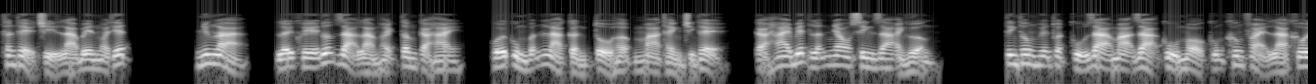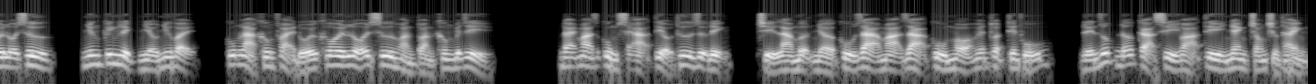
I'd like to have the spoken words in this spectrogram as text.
thân thể chỉ là bên ngoài thiết. Nhưng là, lấy khế ước giả làm hạch tâm cả hai, cuối cùng vẫn là cần tổ hợp mà thành chính thể, cả hai biết lẫn nhau sinh ra ảnh hưởng. Tinh thông huyễn thuật cụ giả mạ giả cụ mỏ cũng không phải là khôi lỗi sư, nhưng kinh lịch nhiều như vậy, cũng là không phải đối khôi lỗi sư hoàn toàn không biết gì đại mạc cùng Hạ tiểu thư dự định, chỉ là mượn nhờ cụ dạ mạ dạ cụ mỏ huyễn thuật thiên phú, đến giúp đỡ cả xì họa thì nhanh chóng trưởng thành.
